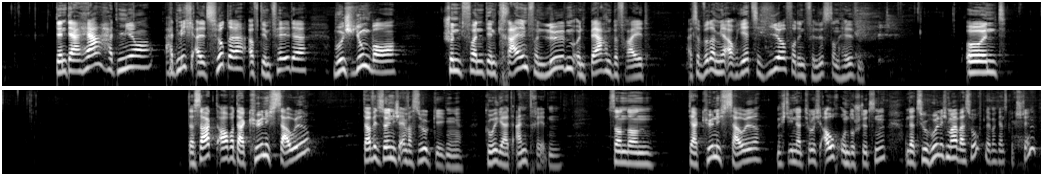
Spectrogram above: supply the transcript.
denn der Herr hat, mir, hat mich als Hirte auf dem Felde, wo ich jung war, schon von den Krallen von Löwen und Bären befreit. Also wird er mir auch jetzt hier vor den Philistern helfen. Und da sagt aber der König Saul, David soll nicht einfach so gegen Goliath antreten, sondern der König Saul möchte ihn natürlich auch unterstützen. Und dazu hole ich mal was hoch, bleiben wir ganz kurz stehen.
